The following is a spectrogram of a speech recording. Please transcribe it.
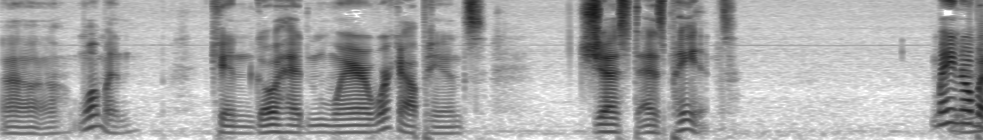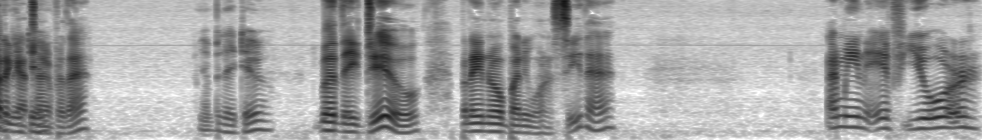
uh, woman can go ahead and wear workout pants just as pants. Ain't Yeah, nobody got do. time for that. Yeah, but they do. But they do, but ain't nobody want to see that. I mean, if you're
